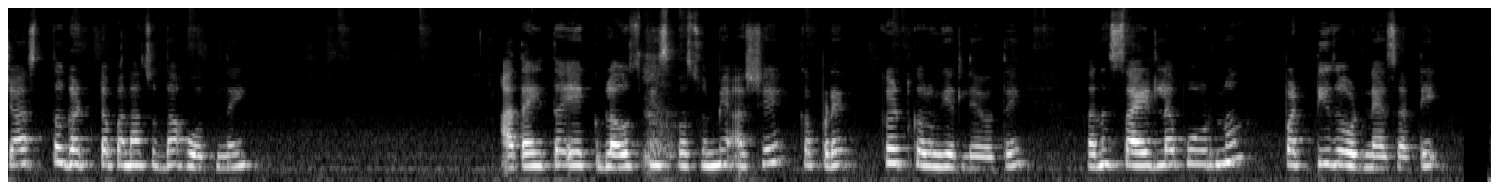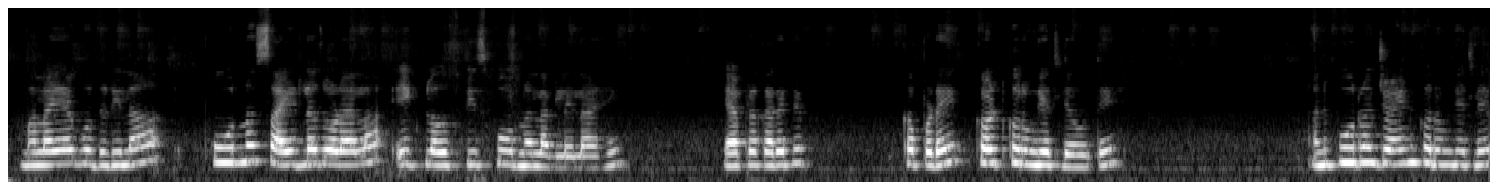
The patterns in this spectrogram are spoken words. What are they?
जास्त घट्टपणासुद्धा होत नाही. आता इथं एक ब्लाऊज पीसपासून मी असे कपडे कट करून घेतले होते. कारण साईडला पूर्ण पट्टी जोडण्यासाठी. मला या गोदडीला पूर्ण साईडला जोडायला एक ब्लाऊज पीस पूर्ण लागलेला आहे. या प्रकारे मी कपडे कट करून घेतले होते. आणि पूर्ण जॉईन करून घेतले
